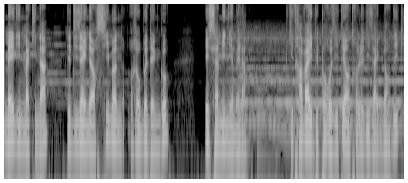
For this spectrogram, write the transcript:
Made in Machina des designers Simon Robodengo et Sami Niemela, qui travaillent des porosités entre le design nordique,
